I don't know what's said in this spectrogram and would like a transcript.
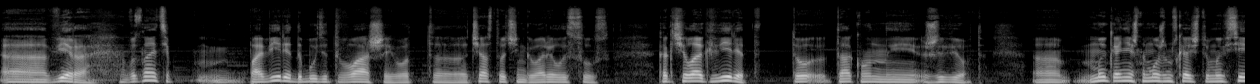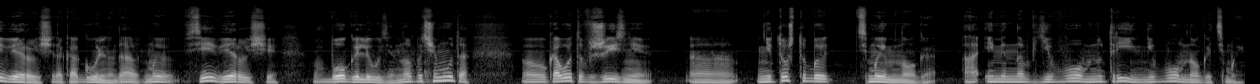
А, Вера, вы знаете, по вере да будет вашей. Вот э, часто очень говорил Иисус. Как человек верит, то так он и живет. А, мы, конечно, можем сказать, что мы все верующие, так огульно, да, вот мы все верующие в Бога люди, но почему-то э, у кого-то в жизни э, не то чтобы тьмы много, а именно в его, внутри него много тьмы.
